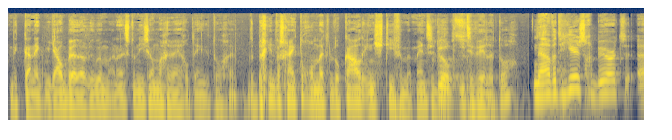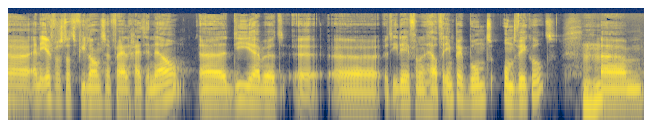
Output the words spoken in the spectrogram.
Dan kan ik met jou bellen, Ruben, maar dan is het toch niet zomaar geregeld, denk ik toch? Hè? Het begint waarschijnlijk toch wel met lokale initiatieven, met mensen die Klopt. iets willen, toch? Nou, wat hier is gebeurd, uh, en eerst was dat Filans en Veiligheid NL, uh, die hebben het, uh, het idee van een Health Impact Bond ontwikkeld. Mm -hmm. um,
